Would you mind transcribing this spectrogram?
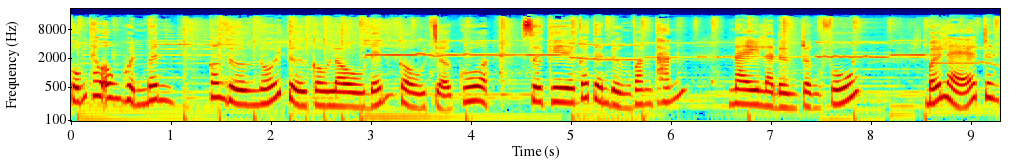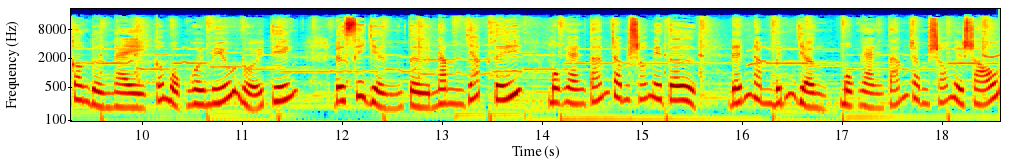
Cũng theo ông Huỳnh Minh, con đường nối từ cầu lầu đến cầu chợ cua, xưa kia có tên đường Văn Thánh, nay là đường Trần Phú. Bởi lẽ trên con đường này có một ngôi miếu nổi tiếng được xây dựng từ năm Giáp Tý 1864 đến năm Bính Dần 1866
